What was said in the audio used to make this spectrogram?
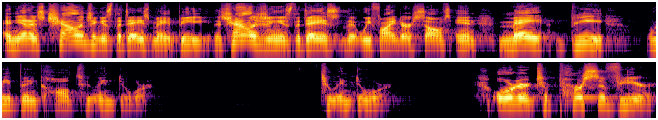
And yet, as challenging as the days may be, the challenging as the days that we find ourselves in may be, we've been called to endure to endure, ordered to persevere,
